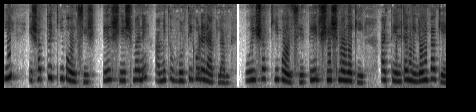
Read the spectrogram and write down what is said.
কি? এসব তুই কি বলছিস? তেল শেষ মানে? আমি তো ভর্তি করে রাখলাম। ওই সব কি বলছে? তেল শেষ মানে কি? আর তেলটা নিলই বা কে?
